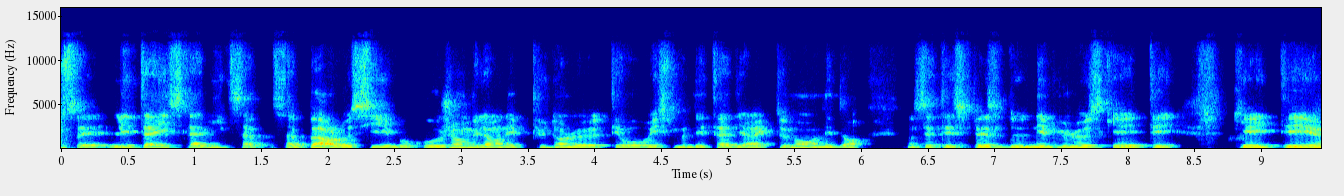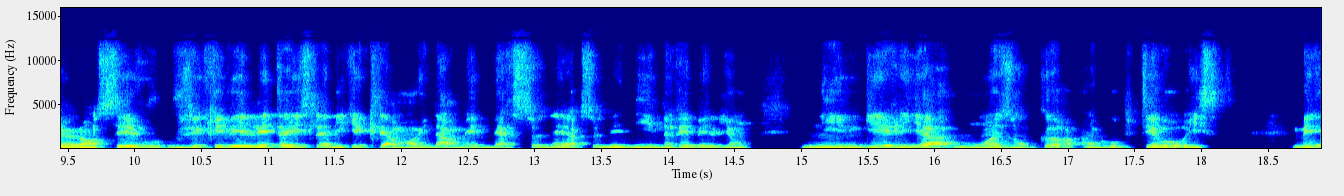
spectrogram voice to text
c'est l'État islamique, ça, parle aussi beaucoup aux gens, mais là on n'est plus dans le terrorisme d'État directement, on est dans, cette espèce de nébuleuse qui a été, été lancée. Vous écrivez l'État islamique est clairement une armée mercenaire, ce n'est ni une rébellion, ni une guérilla, moins encore un groupe terroriste. Mais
